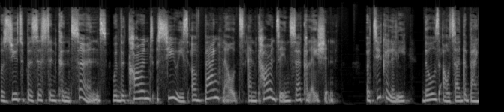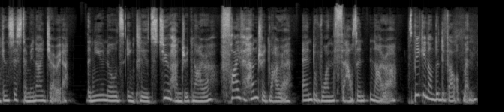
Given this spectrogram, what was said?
was due to persistent concerns with the current series of banknotes and currency in circulation, particularly those outside the banking system in Nigeria. The new notes includes 200 naira, 500 naira, and 1000 naira. Speaking on the development,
